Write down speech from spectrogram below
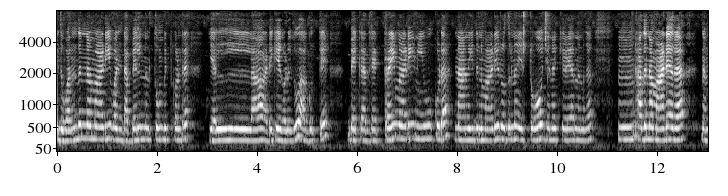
ಇದು ಒಂದನ್ನು ಮಾಡಿ ಒಂದು ಡಬ್ಬೆನ ತುಂಬಿಟ್ಕೊಂಡ್ರೆ ಎಲ್ಲ ಅಡುಗೆಗಳಿಗೂ ಆಗುತ್ತೆ. ಬೇಕಾದರೆ ಟ್ರೈ ಮಾಡಿ ನೀವು ಕೂಡ ನಾನು ಇದನ್ನು ಮಾಡಿರೋದನ್ನ ಎಷ್ಟೋ ಜನ ಕೇಳ್ಯಾರ ನನಗೆ. ಅದನ್ನು ಮಾಡ್ಯಾರ. ನಮ್ಮ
